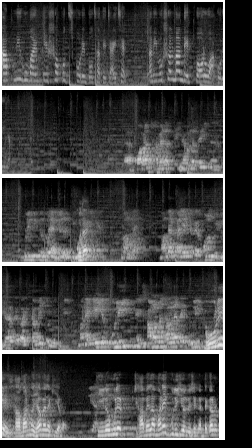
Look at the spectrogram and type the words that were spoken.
আপনি হুমায়ুনকে সকজ করে বোঝাতে চাইছেন। আমি মুসলমানদের পরোয়া করি না। কোথায়? মালদার কালিয়াচকের অনন্ত বিধায়কের বাড়ির সামনেই চলবে। মানে এই যে গুলি সামান্য ঝামেলাতে গুলি গুলি সামান্য ঝামেলা কি আবার? তৃণমূলের ঝামেলা মানে গুলি চলবে সেখানটা কারণ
